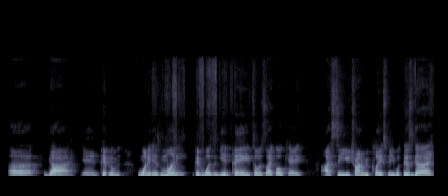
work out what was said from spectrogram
uh, guy. And Pippen wanted his money. Pippen wasn't getting paid. So it's like, okay, I see you trying to replace me with this guy.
